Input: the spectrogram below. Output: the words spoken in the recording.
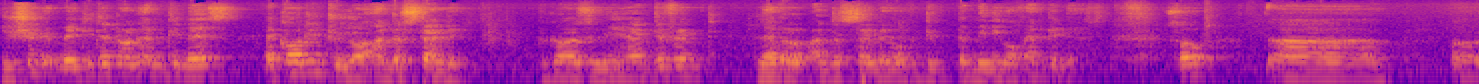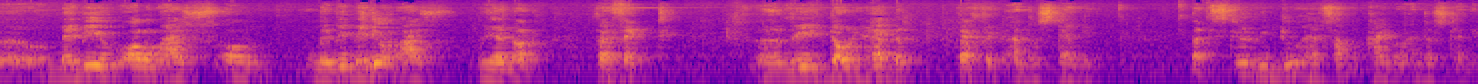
you should meditate on emptiness according to your understanding. Because we have different level of understanding of the meaning of emptiness. So, uh, maybe all of us, or maybe many of us, we are not perfect. Uh, we don't have the perfect understanding. But still we do have some kind of understanding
